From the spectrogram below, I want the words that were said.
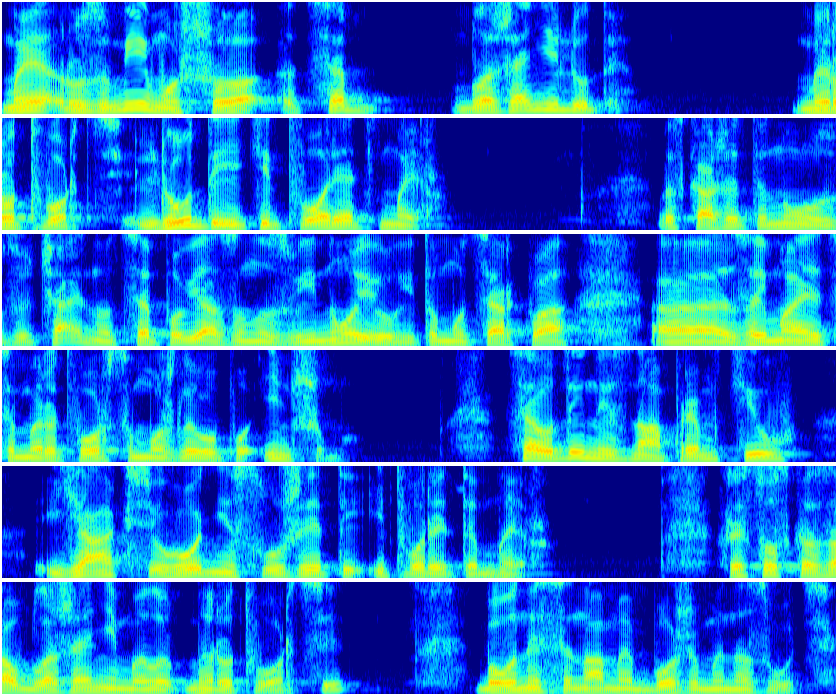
Ми розуміємо, що це блаженні люди, миротворці, люди, які творять мир. Ви скажете, ну, звичайно, це пов'язано з війною, і тому церква е, займається миротворством, можливо, по-іншому. Це один із напрямків, як сьогодні служити і творити мир. Христос сказав блаженні миротворці, бо вони синами Божими назвуться.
